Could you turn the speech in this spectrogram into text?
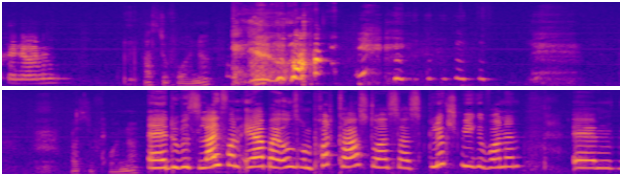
Keine Ahnung. Hast du Freunde? Freunde? Äh, du bist live on air bei unserem Podcast. Du hast das Glücksspiel gewonnen. Ähm,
